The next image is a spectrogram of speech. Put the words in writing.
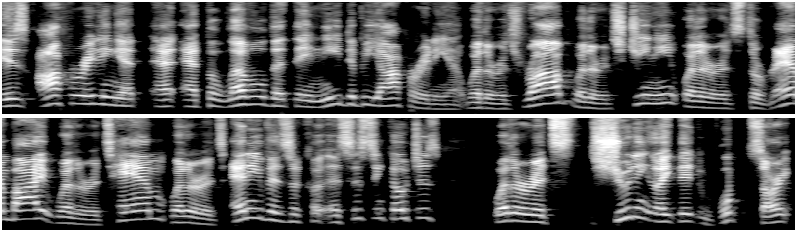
is operating at, at, at the level that they need to be operating at, whether it's Rob, whether it's Jeanie, whether it's the Rambis, whether it's Ham, whether it's any of his assistant coaches, whether it's shooting, like they, whoop, sorry,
